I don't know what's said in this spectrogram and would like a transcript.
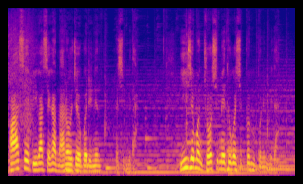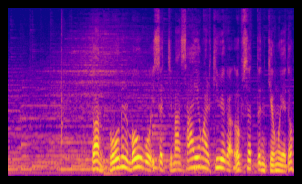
과세 비과세가 나눠져 버리는 것입니다. 이 점은 조심해 두고 싶은 분입니다. 또한 돈을 모으고 있었지만 사용할 기회가 없었던 경우에도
